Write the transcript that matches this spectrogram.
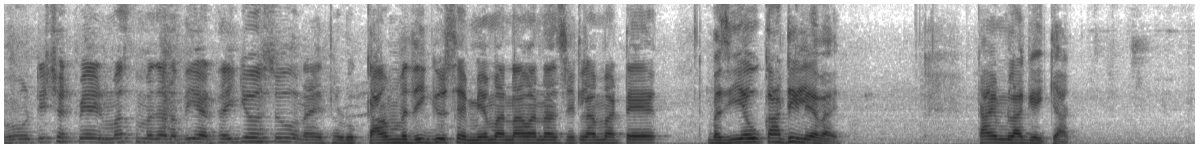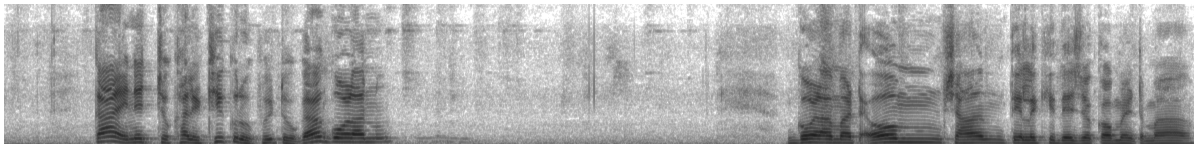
હું ટી શર્ટ પહેરીને મસ્ત મજાનો તૈયાર થઈ ગયો છું અને થોડું કામ વધી ગયું છે, મહેમાન આવવાના છે એટલા માટે. બસ એવું કાઢી લેવાય. કાયમ લાગે ક્યાંક. કાંઈ નથી જો, ખાલી ઠીકરું ફીટું કાં ગોળાનું. ગોળા માટે ઓમ શાંતિ લખી દેજો કોમેન્ટમાં.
